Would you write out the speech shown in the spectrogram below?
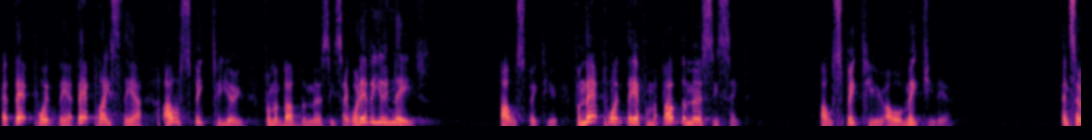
at that point there, that place there, I will speak to you from above the mercy seat. Whatever you need, I will speak to you. From that point there, from above the mercy seat, I will speak to you. I will meet you there. And so,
